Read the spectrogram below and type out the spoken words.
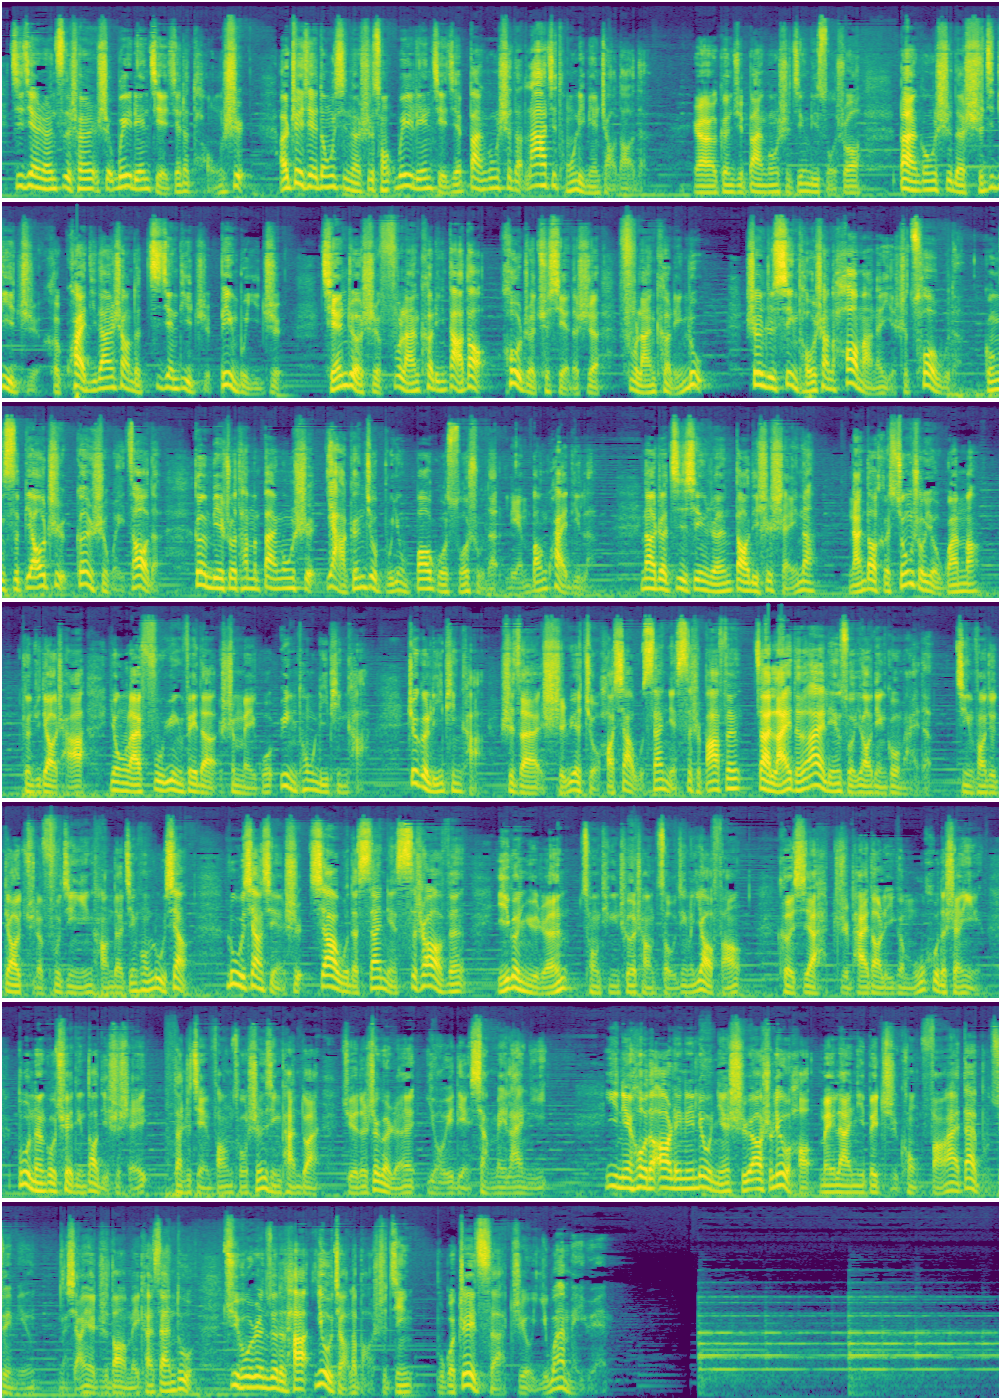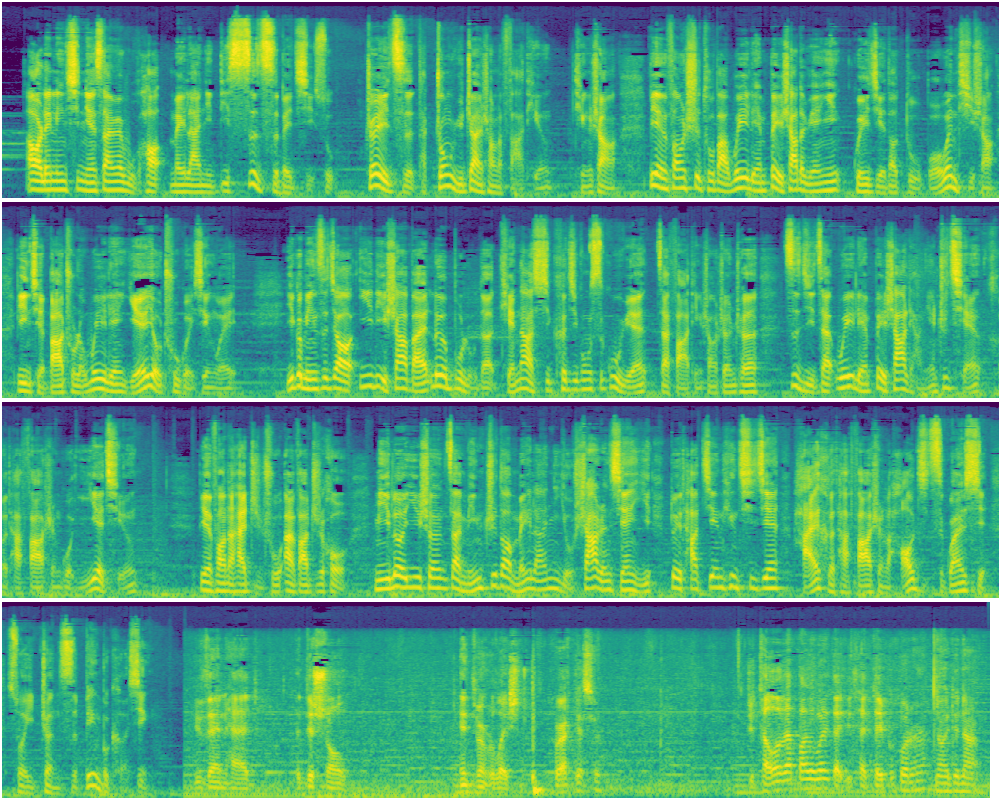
寄件人自称是威廉姐姐的同事，而这些东西呢，是从威廉姐姐办公室的垃圾桶里面找到的。然而，根据办公室经理所说，办公室的实际地址和快递单上的寄件地址并不一致。前者是富兰克林大道，后者却写的是富兰克林路，甚至信头上的号码呢也是错误的，公司标志更是伪造的，更别说他们办公室压根就不用包裹所属的联邦快递了。那这寄信人到底是谁呢？难道和凶手有关吗？根据调查，用来付运费的是美国运通礼品卡，这个礼品卡是在十月九号下午三点四十八分在莱德爱连锁药店购买的。警方就调取了附近银行的监控录像，录像显示，下午的三点四十二分，一个女人从停车场走进了药房。可惜啊，只拍到了一个模糊的身影，不能够确定到底是谁。但是检方从身形判断，觉得这个人有一点像梅兰妮。一年后的二零零六年十月二十六号，梅兰妮被指控妨碍逮捕罪名。那想也知道，没看三度，拒不认罪的他又缴了保释金，不过这次啊，只有一万美元。二零零七年三月五号，梅兰妮第四次被起诉。这一次，她终于站上了法庭。庭上，辩方试图把威廉被杀的原因归结到赌博问题上，并且扒出了威廉也有出轨行为。一个名字叫伊丽莎白·勒布鲁的田纳西科技公司雇员在法庭上声称，自己在威廉被杀两年之前和他发生过一夜情。辩方呢还指出，案发之后，米勒医生在明知道梅兰妮有杀人嫌疑，对她监听期间还和她发生了好几次关系，所以证词并不可信。You then had additional intimate relations, correct? Yes, sir. Did you tell her that, by the way, that you had tape recorded her? No, I did not.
